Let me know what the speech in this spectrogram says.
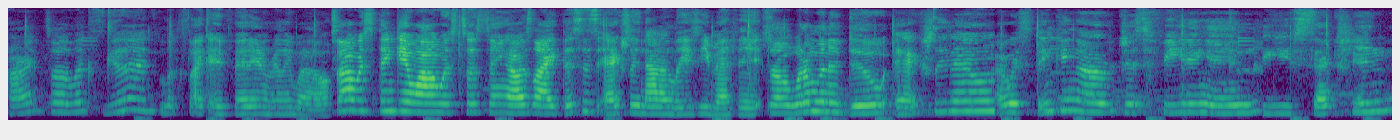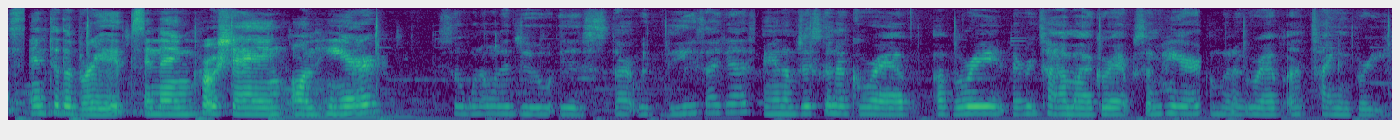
All right, so it looks good. Looks like it fit in really well. So I was thinking while I was twisting, I was like, like this is actually not a lazy method so what i'm gonna do actually now i was thinking of just feeding in these sections into the braids and then crocheting on here so what I want to do is start with these, I guess. And I'm just going to grab a braid. Every time I grab some hair, I'm going to grab a tiny braid.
